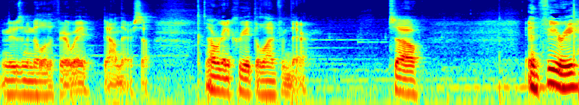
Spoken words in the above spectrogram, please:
moves in the middle of the fairway down there. So now we're gonna create the line from there. So in theory,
